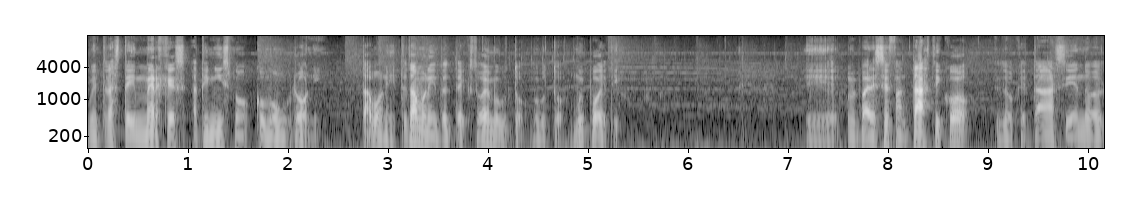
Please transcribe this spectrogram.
mientras te inmerges a ti mismo como un Ronin. Está bonito, está bonito el texto, eh, me gustó, me gustó, muy poético. Eh, me parece fantástico lo que están haciendo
